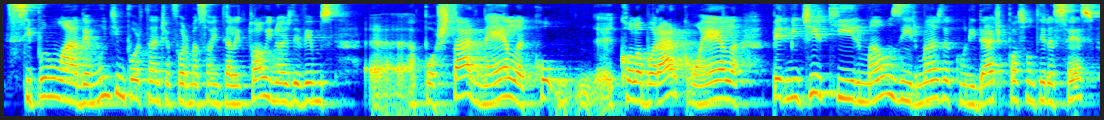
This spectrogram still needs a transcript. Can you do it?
se por um lado é muito importante a formação intelectual e nós devemos uh, apostar nela, co eh, colaborar com ela, permitir que irmãos e irmãs da comunidade possam ter acesso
